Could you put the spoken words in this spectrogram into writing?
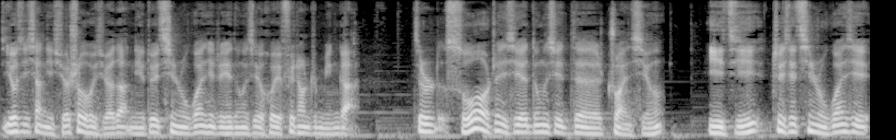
尤其像你学社会学的，你对亲属关系这些东西会非常之敏感，就是所有这些东西的转型，以及这些亲属关系、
